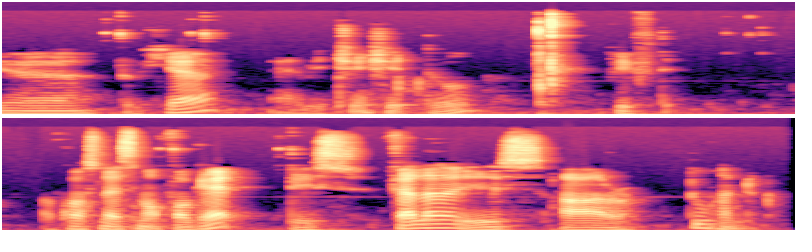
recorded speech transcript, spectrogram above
Here to here and we change it to 50 of course let's not forget this fella is R200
